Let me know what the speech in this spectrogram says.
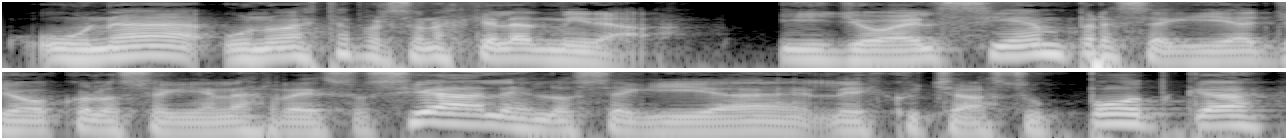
una, una de estas personas que él admiraba. Y yo él siempre seguía a Yoko, lo seguía en las redes sociales, lo seguía, le escuchaba sus podcasts,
